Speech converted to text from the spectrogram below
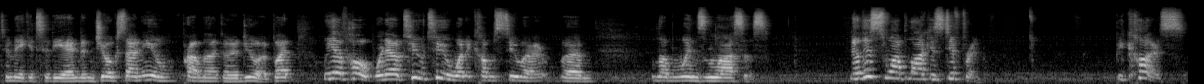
to make it to the end. And jokes on you, probably not going to do it. But we have hope. We're now 2-2 when it comes to uh, um, wins and losses. Now this swap lock is different because,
